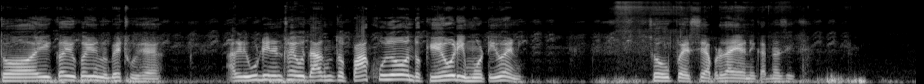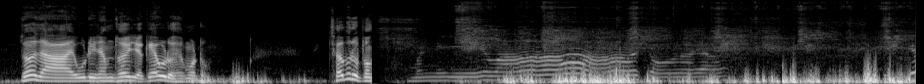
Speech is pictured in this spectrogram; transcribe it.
તો એ કયું કયું બેઠું છે? આગળ ઉડીને થયું તો આગળ તો પાંખું જોવો ને તો કેવડી મોટી હોય ને. જો ઉપર છે આપણે જાય એની નજીક. જો જા ઉડીને આમ જોઈ લો કેવડું છે મોટું. છબરું પંખ. મને એવા સોણાયા કે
